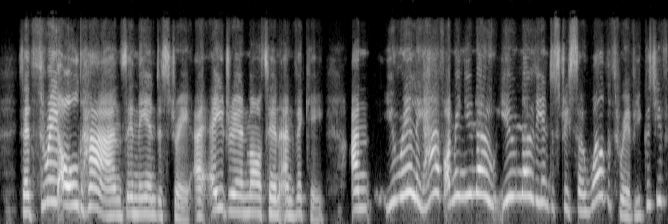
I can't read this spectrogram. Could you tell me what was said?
said three old hands in the industry: uh, Adrian, Martin, and Vicky. And you really have. I mean, you know, you know the industry so well, the three of you, because you've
